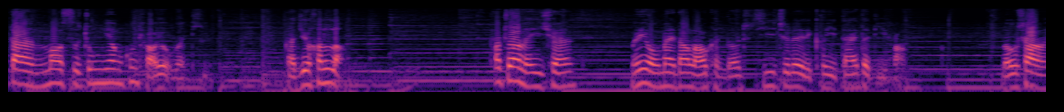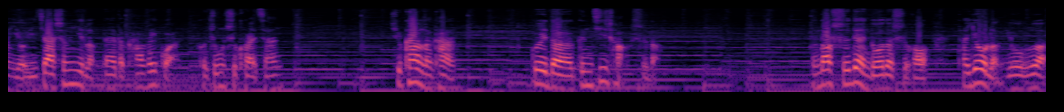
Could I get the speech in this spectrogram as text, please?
但貌似中央空调有问题，感觉很冷。他转了一圈，没有麦当劳、肯德基之类的可以待的地方。楼上有一家生意冷淡的咖啡馆和中式快餐，去看了看，贵的跟机场似的。等到十点多的时候，他又冷又饿。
